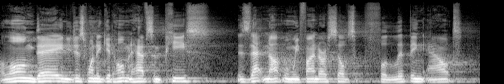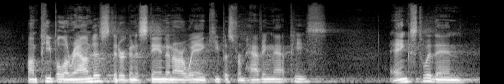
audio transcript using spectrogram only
a long day, and you just want to get home and have some peace, is that not when we find ourselves flipping out on people around us that are going to stand in our way and keep us from having that peace? Angst within,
